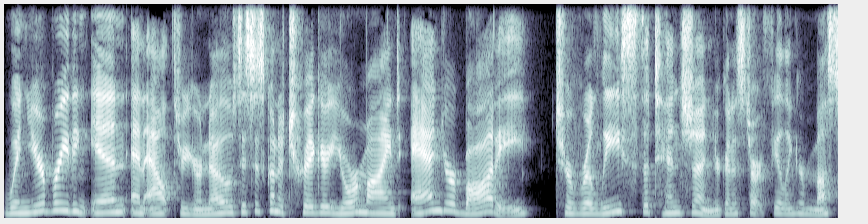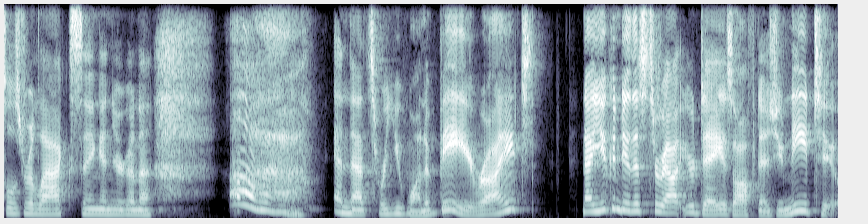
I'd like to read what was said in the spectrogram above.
When you're breathing in and out through your nose, this is going to trigger your mind and your body to release the tension. You're going to start feeling your muscles relaxing and you're going to, ah, and that's where you want to be, right? Now, you can do this throughout your day as often as you need to.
